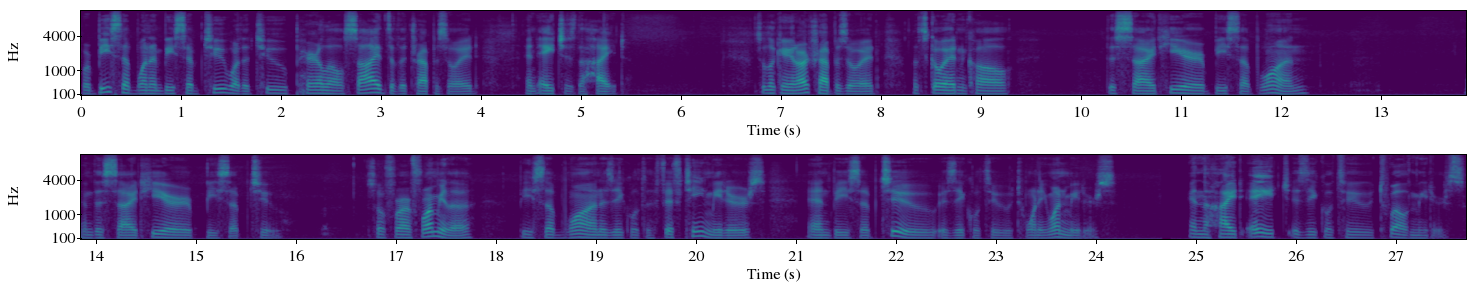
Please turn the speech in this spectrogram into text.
where B sub 1 and B sub 2 are the two parallel sides of the trapezoid, and h is the height. So looking at our trapezoid, let's go ahead and call this side here B sub 1, and this side here b sub 2. So for our formula, b sub 1 is equal to 15 meters and b sub 2 is equal to 21 meters. And the height h is equal to 12 meters.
